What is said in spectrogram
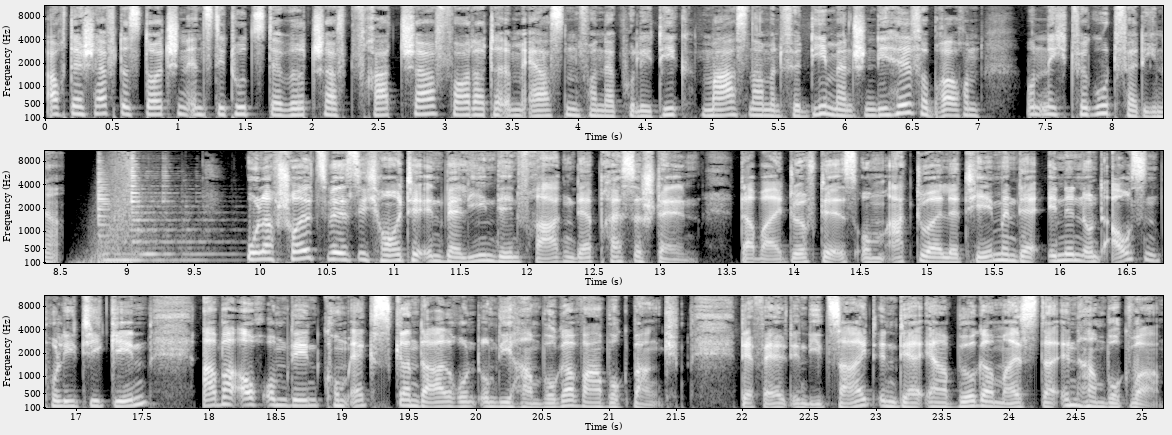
Auch der Chef des Deutschen Instituts der Wirtschaft Fratscher forderte im ersten von der Politik Maßnahmen für die Menschen, die Hilfe brauchen und nicht für Gutverdiener. Olaf Scholz will sich heute in Berlin den Fragen der Presse stellen. Dabei dürfte es um aktuelle Themen der Innen- und Außenpolitik gehen, aber auch um den Cum-Ex-Skandal rund um die Hamburger Warburg Bank. Der fällt in die Zeit, in der er Bürgermeister in Hamburg war.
